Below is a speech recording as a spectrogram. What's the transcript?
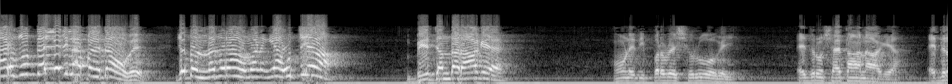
آرزو دل وچ نہ پیدا ہوے جدوں نظر ہون گیا اچیا بے اندر آ گیا۔ ہوں یہ پرورش شروع ہو گئی۔ ادھر شیطان آ گیا۔ ادھر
